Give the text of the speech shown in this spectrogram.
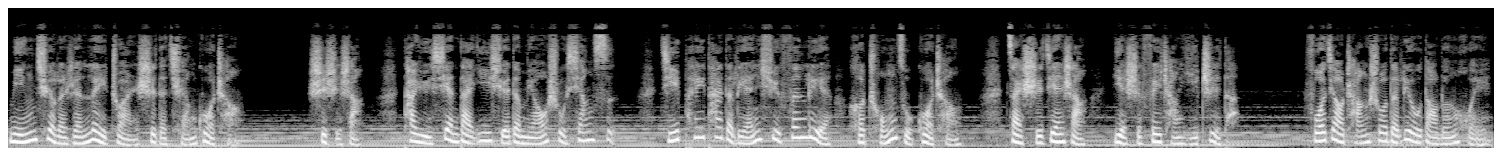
明确了人类转世的全过程。事实上，它与现代医学的描述相似，即胚胎的连续分裂和重组过程，在时间上也是非常一致的。佛教常说的六道轮回，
